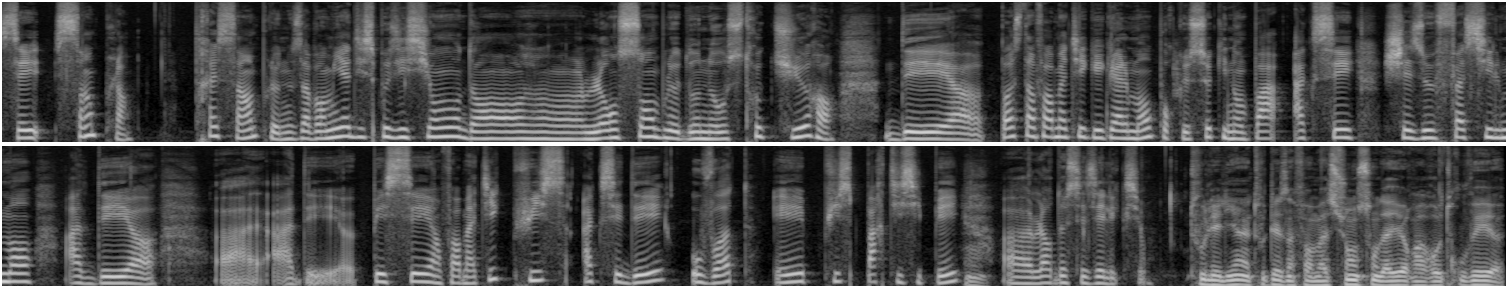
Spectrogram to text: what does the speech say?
C'est simple. Très simple, nous avons mis à disposition dans l'ensemble de nos structures des euh, postes informatiques également pour que ceux qui n'ont pas accès chez eux facilement à des, euh, à, à des PC informatiques puissent accéder au vote et puissent participer euh, lors de ces élections. Tous les liens et toutes les informations sont d'ailleurs à retrouver euh,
